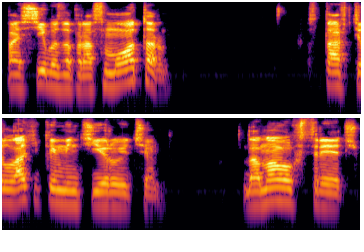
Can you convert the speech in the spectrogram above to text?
Спасибо за просмотр. Ставьте лайки, комментируйте. До новых встреч.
